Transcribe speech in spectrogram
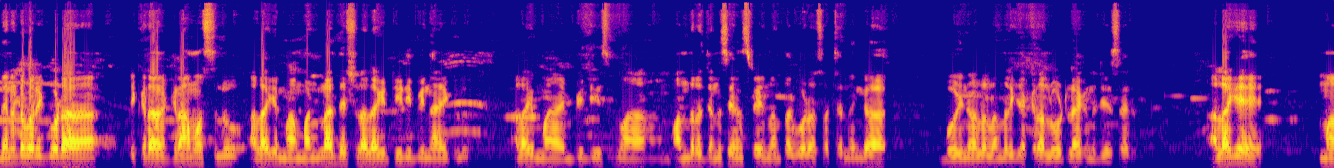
నిన్నటి వరకు కూడా ఇక్కడ గ్రామస్తులు అలాగే మా మండలాధ్యక్షులు అలాగే టీడీపీ నాయకులు అలాగే మా ఎంపీటీసీ మా అందరూ జనసేన శ్రేణులంతా కూడా స్వచ్ఛందంగా భోజనాలు వాళ్ళందరికీ ఎక్కడా లోటు లేకుండా చేశారు. అలాగే మా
